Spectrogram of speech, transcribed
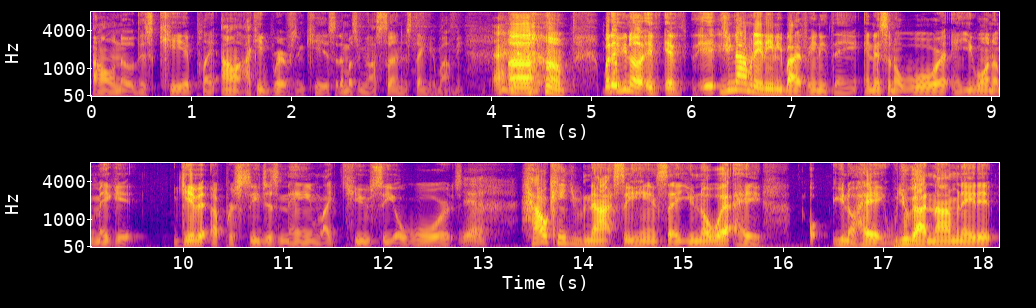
I don't know this kid playing. I don't. I keep referencing kids, so that must be my son is thinking about me. um, but if you know, if, if if you nominate anybody for anything and it's an award and you want to make it, give it a prestigious name like QC Awards. Yeah. How can you not see here and say, you know what? Hey, you know, hey, you got nominated.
